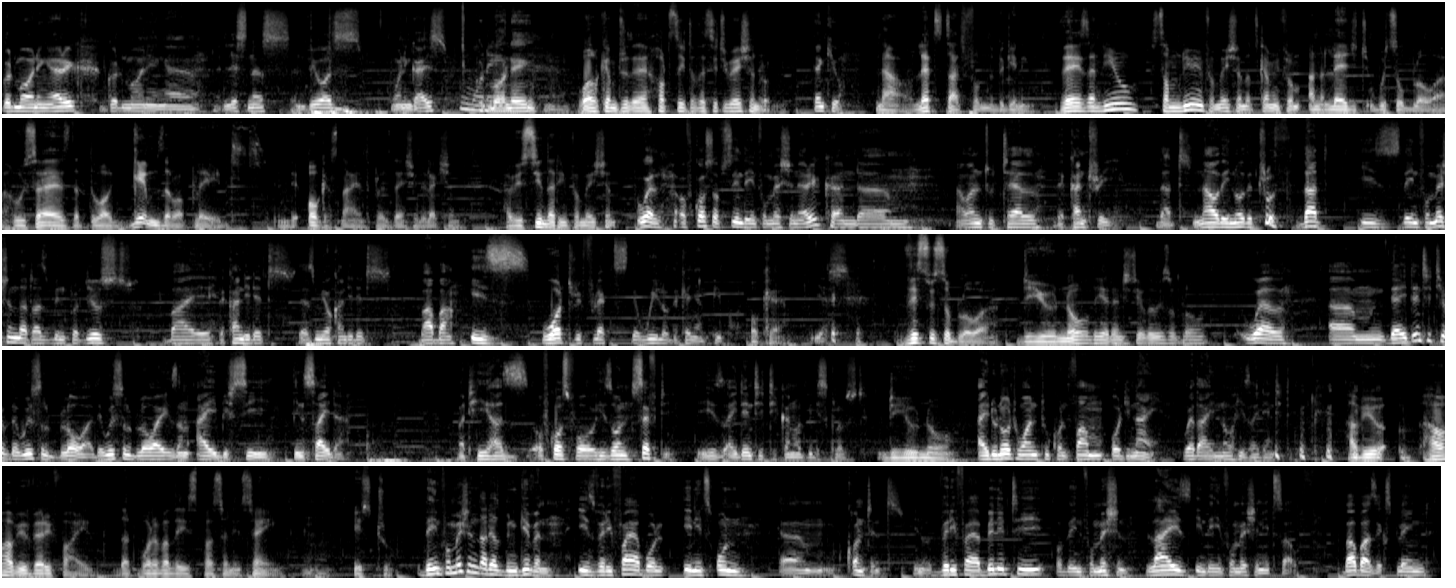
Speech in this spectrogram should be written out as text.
Good morning, Eric. Good morning, uh, listeners and viewers. Morning, guys. Good morning. Welcome to the hot seat of the Situation Room. Thank you. Now, let's start from the beginning. There's a new, some new information that's coming from an alleged whistleblower who says that there were games that were played in the August 9th presidential election. Have you seen that information? Well, of course, I've seen the information, Eric, and um, I want to tell the country that now they know the truth. That is the information that has been produced by the candidate, the Azimio candidate, Baba, is what reflects the will of the Kenyan people. Okay. Yes. This whistleblower, do you know the identity of the whistleblower? Well, um, the identity of the whistleblower, the whistleblower is an IBC insider. But he has, of course, for his own safety, his identity cannot be disclosed. Do you know? I do not want to confirm or deny whether I know his identity. Have you how have you verified that whatever this person is saying is true? the information that has been given is verifiable in its own um, content. You know, verifiability of the information lies in the information itself. Baba has explained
